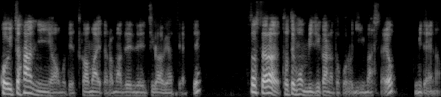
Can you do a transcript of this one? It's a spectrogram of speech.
こいつ犯人や思って捕まえたら、まあ全然違うやつやって。そしたら、とても身近なところにいましたよ、みたいな。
